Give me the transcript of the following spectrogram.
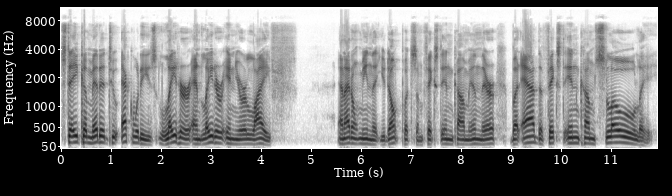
Stay committed to equities later and later in your life. And I don't mean that you don't put some fixed income in there, but add the fixed income slowly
